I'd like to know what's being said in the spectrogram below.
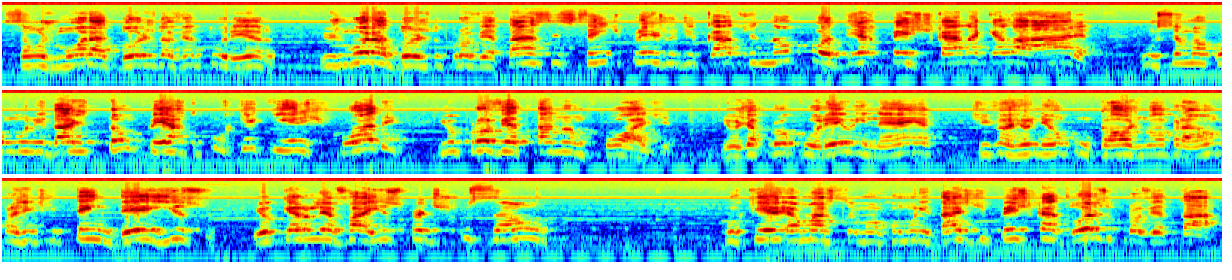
são os moradores do Aventureiro. E os moradores do Provetar se sentem prejudicados de não poder pescar naquela área, por ser uma comunidade tão perto. Por que, que eles podem e o Provetar não pode? Eu já procurei o INEA, tive uma reunião com o Cláudio no Abraão para a gente entender isso. Eu quero levar isso para discussão, porque é uma, uma comunidade de pescadores o Provetar.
